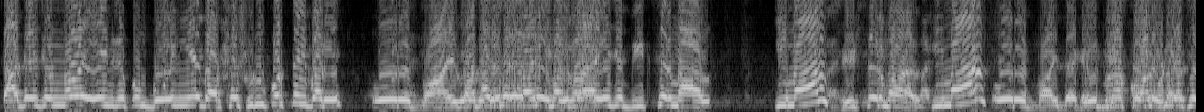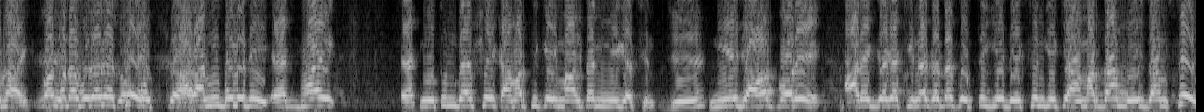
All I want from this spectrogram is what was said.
তাদের জন্য এইরকম বই নিয়ে ব্যবসা শুরু করতেই পারে। ওরে ভাই। এই যে বিটসের মাল। কি মাল? হিটসের মাল। কি মাল? ওরে ভাই দেখেন এগুলো কোয়ালিটি আছে ভাই। কথাটা বোঝা যাচ্ছে? আর আমি বলে দিই এক ভাই এক নতুন ব্যবসায়িক আমার থেকে এই মালটা নিয়ে গেছেন। জি। নিয়ে যাওয়ার পরে আরেক জায়গায় কেনাকাটা করতে গিয়ে দেখছেন গিয়ে কি আমার দাম ওই দাম সেম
